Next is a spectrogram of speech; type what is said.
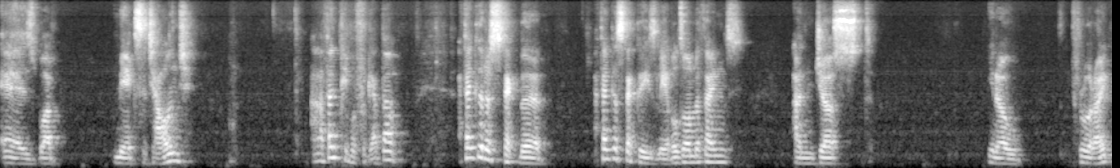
is what makes the challenge. And I think people forget that. I think they just stick the I think they stick these labels onto things and just you know throw it out.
